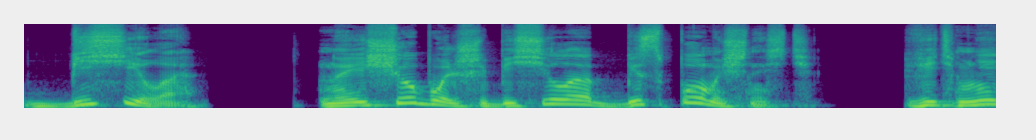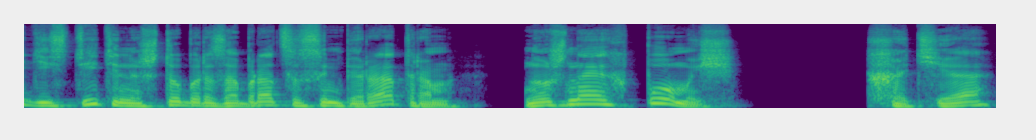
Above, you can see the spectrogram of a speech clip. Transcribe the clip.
бесила. Но еще больше бесила беспомощность. Ведь мне действительно, чтобы разобраться с императором, нужна их помощь. Хотя,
